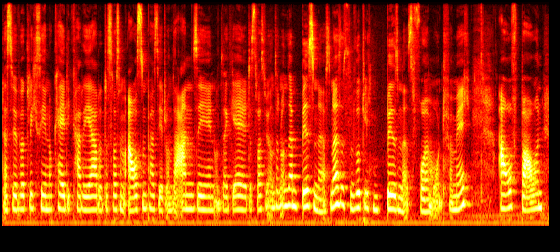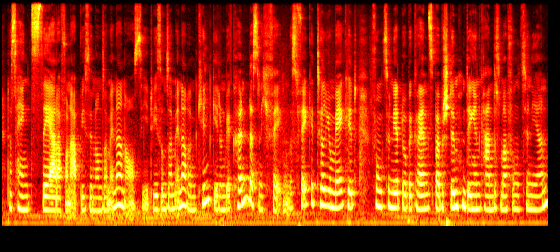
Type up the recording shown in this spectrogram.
dass wir wirklich sehen, okay, die Karriere, das, was im Außen passiert, unser Ansehen, unser Geld, das, was wir uns in unserem Business, ne, das ist wirklich ein Business-Vollmond für mich aufbauen, das hängt sehr davon ab, wie es in unserem Inneren aussieht, wie es unserem inneren Kind geht. Und wir können das nicht faken. Das Fake it till you make it funktioniert nur begrenzt. Bei bestimmten Dingen kann das mal funktionieren.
